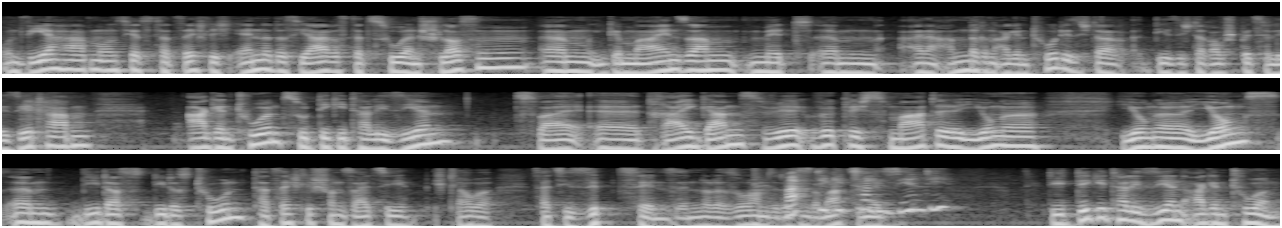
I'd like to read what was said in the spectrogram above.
Und wir haben uns jetzt tatsächlich Ende des Jahres dazu entschlossen, ähm, gemeinsam mit ähm, einer anderen Agentur, die sich, da, die sich darauf spezialisiert haben, Agenturen zu digitalisieren zwei, äh, drei ganz wirklich smarte junge junge Jungs, ähm, die das, die das tun, tatsächlich schon seit sie, ich glaube, seit sie 17 sind oder so haben sie das Was schon gemacht. Was digitalisieren die? Die digitalisieren Agenturen,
